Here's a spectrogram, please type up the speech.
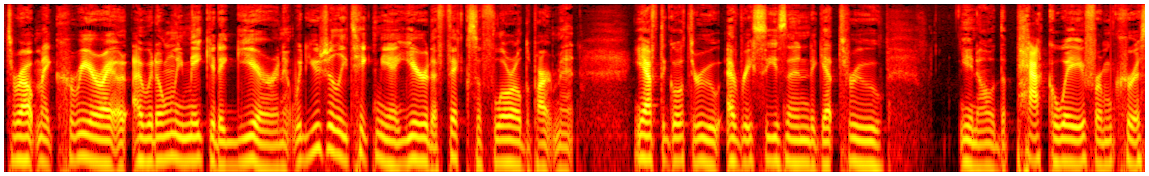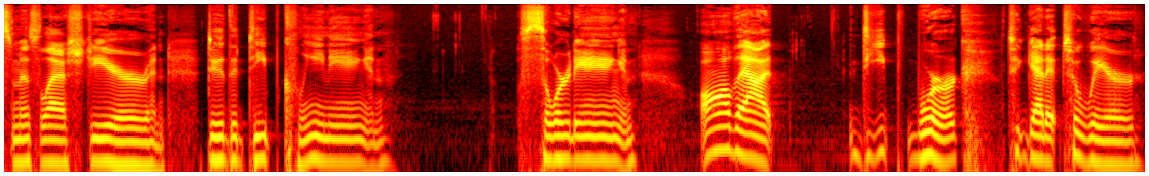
throughout my career I I would only make it a year and it would usually take me a year to fix a floral department. You have to go through every season to get through you know, the pack away from Christmas last year and do the deep cleaning and sorting and all that deep work to get it to where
